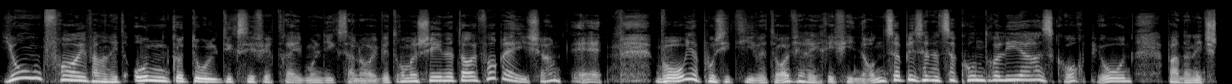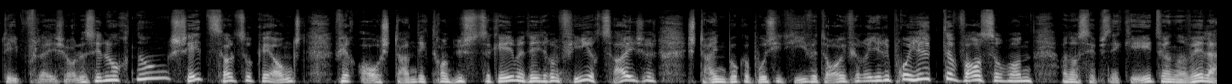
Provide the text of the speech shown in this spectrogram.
Jungfrau, wenn er nicht ungeduldig sie für dreimal nichts an euch, wieder um einen schönen Tag vorbei ist, ja? Äh, wo ja positive für ihre Finanzen ein bisschen zu kontrollieren, Skorpion, wenn er nicht Stiebfleisch, alles in Ordnung, Schätz, also keine Angst, für anständig dran zu gehen mit ihrem vier Zeichen, Steinbock positive für ihre Projekte, Wassermann, wenn er selbst nicht geht, wenn er will,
